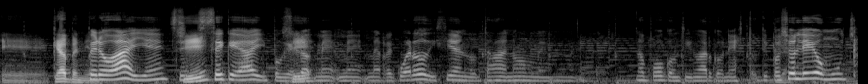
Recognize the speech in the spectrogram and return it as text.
eh, queda pendiente. Pero hay, ¿eh? Sé, ¿Sí? sé que hay, porque ¿Sí? lo- me, recuerdo diciendo, "Ta, no, me, me- no puedo continuar con esto. Tipo, Claro. yo leo mucho.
